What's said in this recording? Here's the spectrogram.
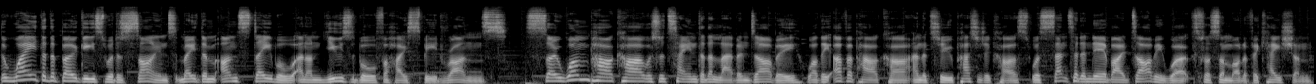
the way that the bogies were designed made them unstable and unusable for high-speed runs. So one power car was retained at the lab in Derby, while the other power car and the two passenger cars were sent to the nearby Derby works for some modification.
